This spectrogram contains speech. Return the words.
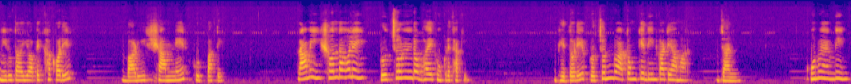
নিরু তাই অপেক্ষা করে বাড়ির সামনের ফুটপাতে। আমি সন্ধ্যা হলেই প্রচণ্ড ভয়ে কুঁকড়ে থাকি। ভেতরে প্রচণ্ড আতঙ্কে দিন কাটে আমার, জানি। কোনো একদিন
